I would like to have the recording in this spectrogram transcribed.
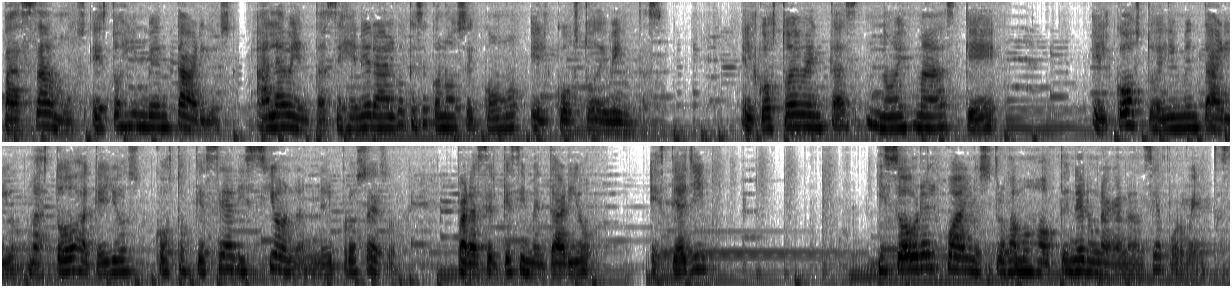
pasamos estos inventarios a la venta, se genera algo que se conoce como el costo de ventas. El costo de ventas no es más que el costo del inventario más todos aquellos costos que se adicionan en el proceso para hacer que ese inventario esté allí y sobre el cual nosotros vamos a obtener una ganancia por ventas.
